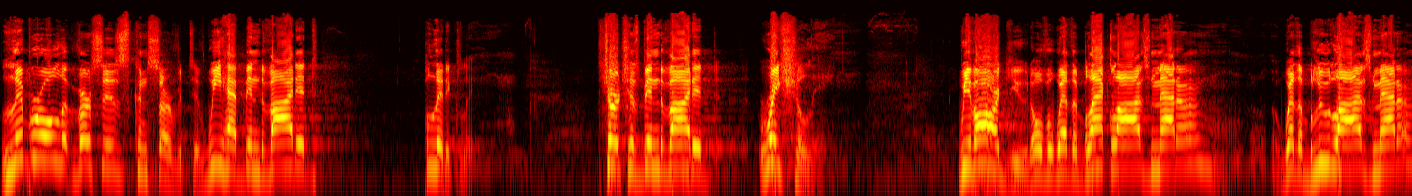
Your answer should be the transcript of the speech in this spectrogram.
liberal versus conservative. We have been divided politically. The church has been divided racially. We have argued over whether black lives matter, whether blue lives matter.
